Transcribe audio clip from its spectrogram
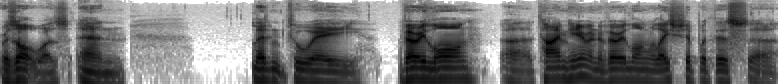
result was. And led into a very long uh, time here and a very long relationship with this uh,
